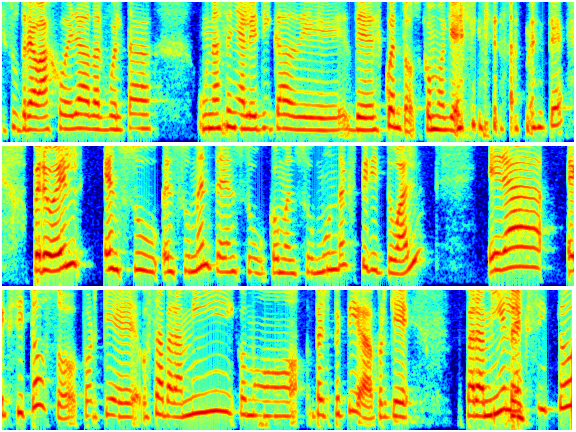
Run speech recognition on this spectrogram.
que su trabajo era dar vuelta una señalética de, de descuentos, como que literalmente, pero él en su, en su mente, en su, como en su mundo espiritual, era exitoso, porque, o sea, para mí como perspectiva, porque para mí el Sí. éxito,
